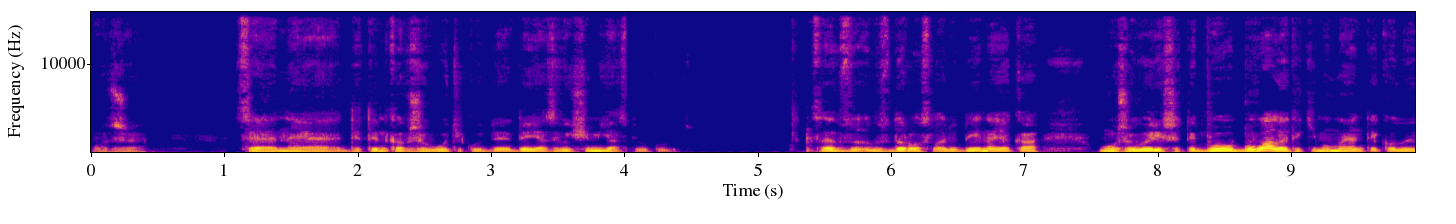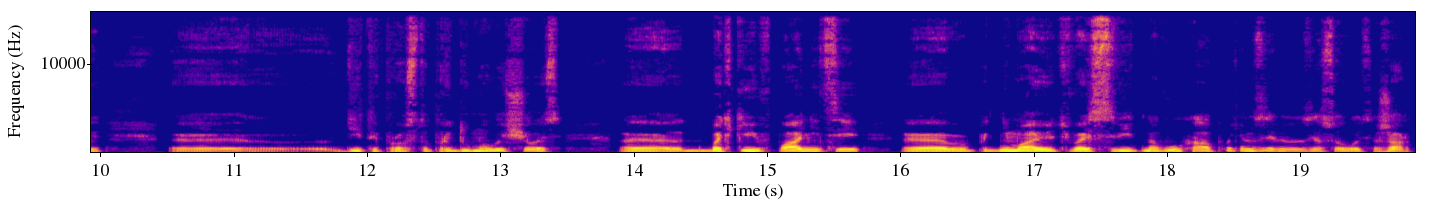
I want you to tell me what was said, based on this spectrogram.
Отже, це не дитинка в животіку, де, де я з вищим я спілкуюсь. Це вз- доросла людина, яка може вирішити. Бо бували такі моменти, коли е, діти просто придумали щось, е, батьки в паніці, е, піднімають весь світ на вуха, а потім з'ясовується жарт.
